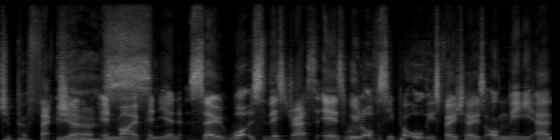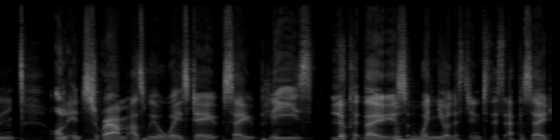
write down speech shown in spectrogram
to perfection, in my opinion. So what? So this dress is. We'll obviously put all these photos on the um, on Instagram as we always do. So please look at those Mm-hmm. when you're listening to this episode.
